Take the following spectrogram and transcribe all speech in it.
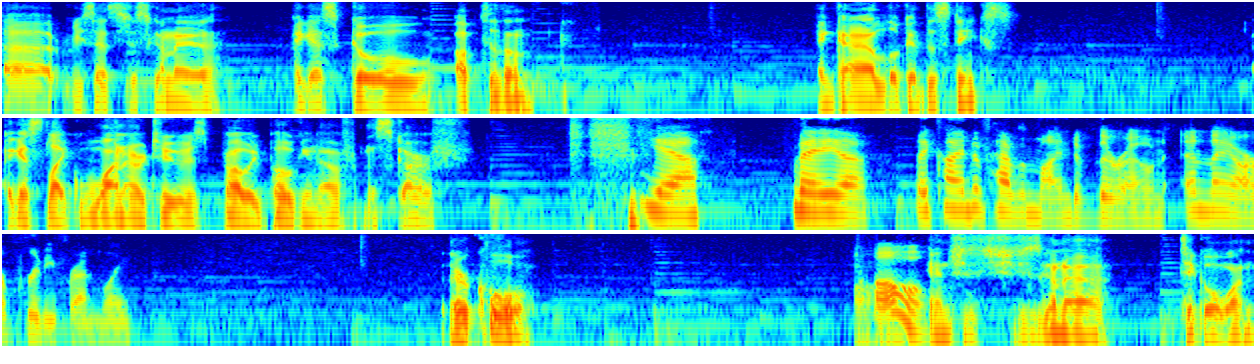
Uh, Reset's just gonna, I guess, go up to them and kind of look at the snakes. I guess like one or two is probably poking out from the scarf. yeah. They uh they kind of have a mind of their own and they are pretty friendly. They're cool, Oh, and she's she's gonna tickle one.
